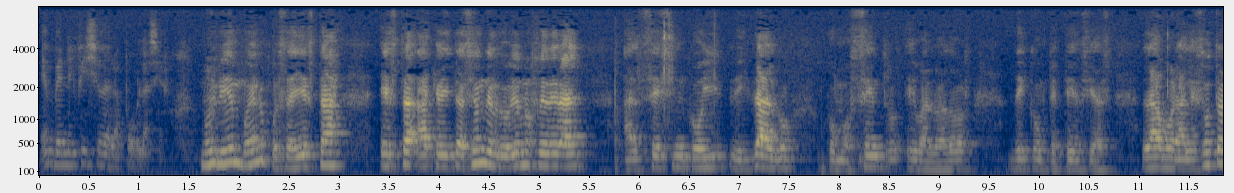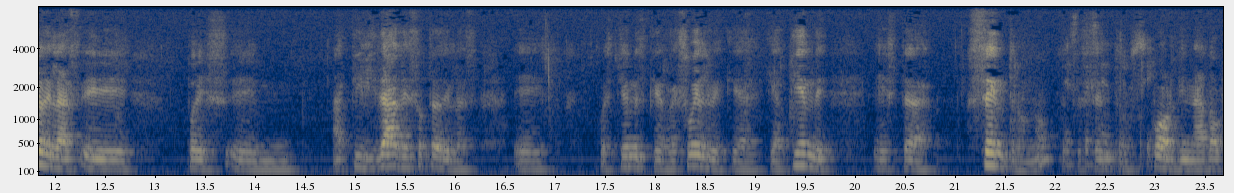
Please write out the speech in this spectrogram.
en beneficio de la población. Muy bien, bueno, pues ahí está esta acreditación del gobierno federal al C5I de Hidalgo como centro evaluador de competencias laborales. Otra de las eh, pues em, actividades, otra de las eh, cuestiones que resuelve, que, atiende este centro, ¿no? Este, este centro, coordinador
